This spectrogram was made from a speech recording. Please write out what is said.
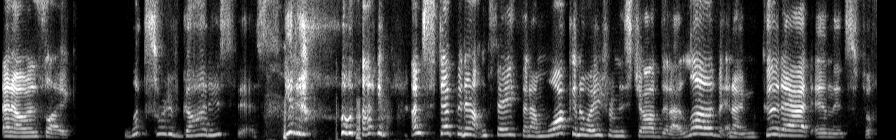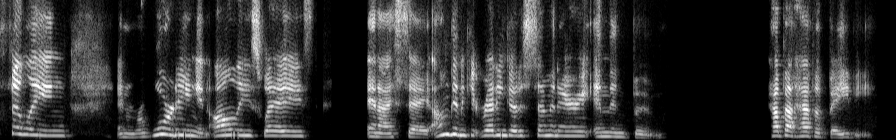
And I was like, what sort of God is this? You know, I'm, I'm stepping out in faith and I'm walking away from this job that I love and I'm good at and it's fulfilling and rewarding in all these ways. And I say, I'm going to get ready and go to seminary. And then, boom, how about have a baby?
